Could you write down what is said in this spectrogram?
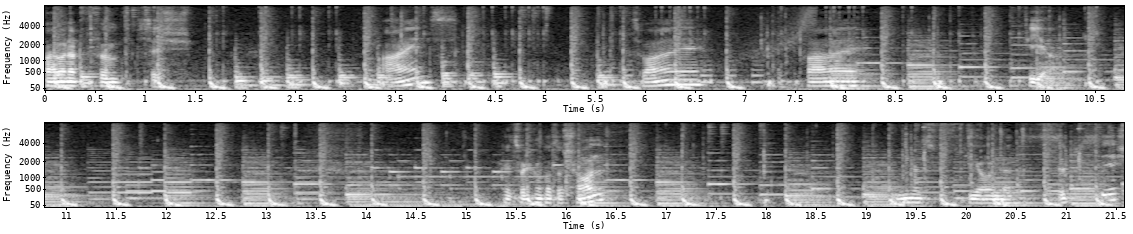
250. Eins, zwei, drei, vier. Jetzt wollte ich mal kurz schauen. Minus 470.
